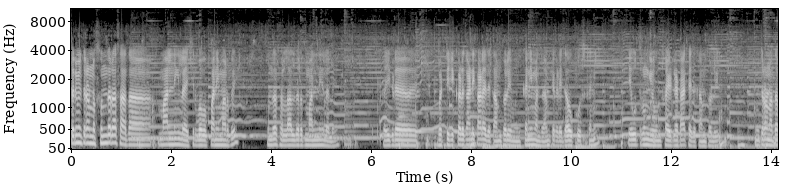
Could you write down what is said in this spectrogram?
तर मित्रांनो सुंदर असा आता माल निघला आहे शिरबाबा पाणी मारतोय. सुंदर असा लाल जरत माल निघलेला आहे तर इकडे भट्टीची कडकांडी काढायचं काम चालू आहे कणी म्हणतात आमच्याकडे गावकोस कणी. ते उतरून घेऊन साईडला टाकायचं काम चालू आहे. मित्रांनो आता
